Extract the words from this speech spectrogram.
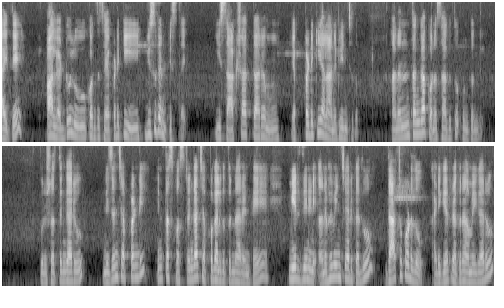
అయితే ఆ లడ్డూలు కొంతసేపటికి విసుగనిపిస్తాయి. ఈ సాక్షాత్కారం ఎప్పటికీ అలా అనిపించదు. అనంతంగా కొనసాగుతూ ఉంటుంది. పురుషోత్తం గారు నిజం చెప్పండి ఇంత స్పష్టంగా చెప్పగలుగుతున్నారంటే మీరు దీనిని అనుభవించారు కదూ దాచకూడదు అడిగారు రఘురామయ్య గారు.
